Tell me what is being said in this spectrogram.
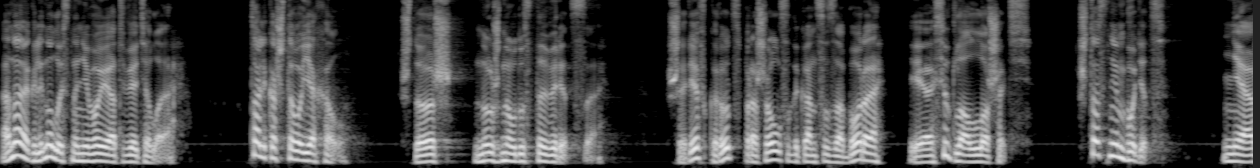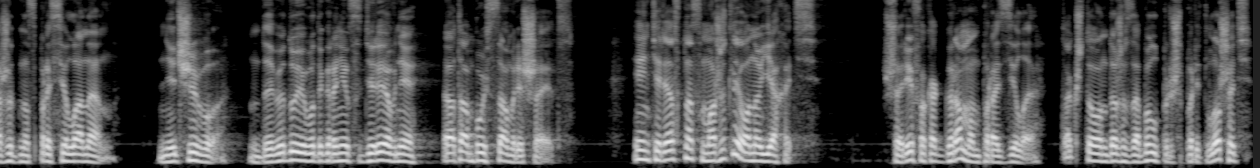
она оглянулась на него и ответила. «Только что уехал». Что ж, нужно удостовериться. Шериф Круц прошелся до конца забора и оседлал лошадь. «Что с ним будет?» – неожиданно спросил Нэн. «Ничего. Доведу его до границы деревни, а там пусть сам решает». «Интересно, сможет ли он уехать?» Шерифа как громом поразило, так что он даже забыл пришпорить лошадь,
